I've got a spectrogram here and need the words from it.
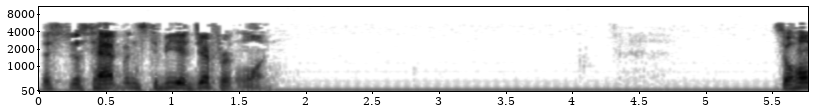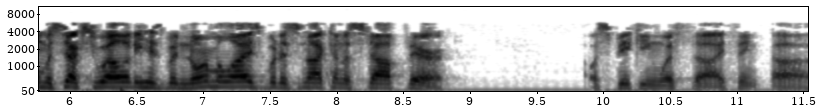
This just happens to be a different one. So homosexuality has been normalized, but it's not going to stop there. I was speaking with, uh, I think, uh,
